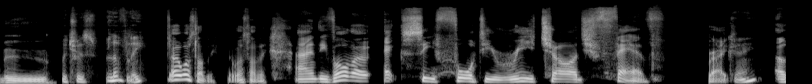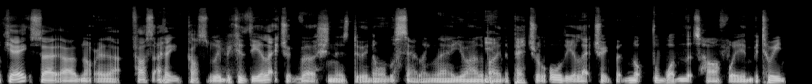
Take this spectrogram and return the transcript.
boo. Which was lovely. Oh, it was lovely. It was lovely. And the Volvo XC40 Recharge PHEV. Right. Okay. Okay. So I'm not really that fast. I think possibly because the electric version is doing all the selling there. You either Yeah. buy the petrol or the electric, but not the one that's halfway in between.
